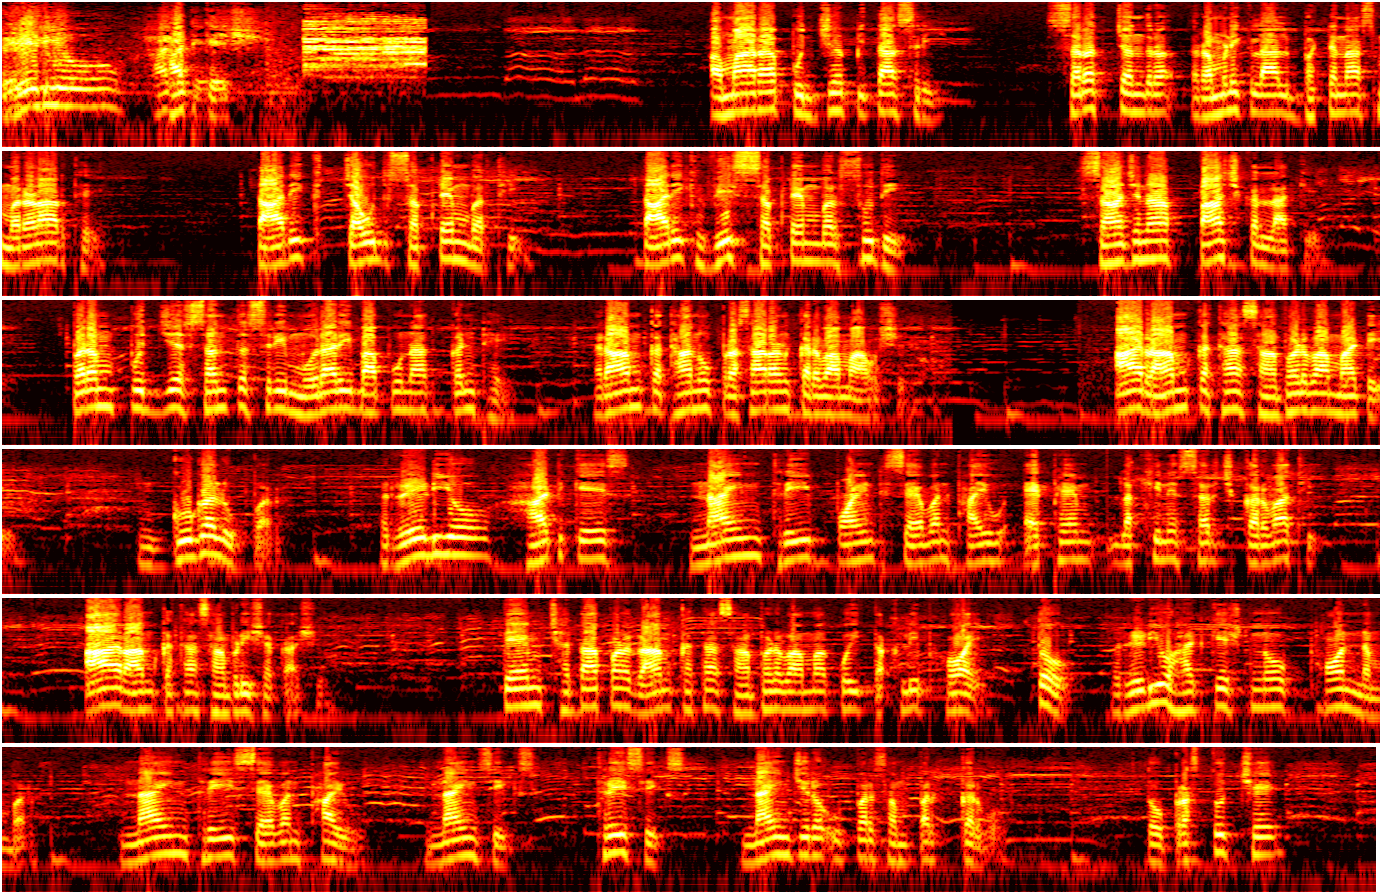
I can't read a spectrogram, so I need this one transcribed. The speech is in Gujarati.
રેડિયો હાટકેશ. અમારા પૂજ્ય પિતાશ્રી શરદચંદ્ર રમણીકલાલ ભટ્ટના સ્મરણાર્થે તારીખ ચૌદ સપ્ટેમ્બરથી તારીખ વીસ સપ્ટેમ્બર સુધી સાંજના પાંચ કલાકે પરમ પૂજ્ય સંત શ્રી મોરારી બાપુના કંઠે રામકથાનું પ્રસારણ કરવામાં આવશે. આ રામકથા સાંભળવા માટે ગૂગલ ઉપર radio Hatkesh nine three point seven five FM લખીને સર્ચ કરવાથી આ રામકથા સાંભળી શકાશે. તેમ છતાં પણ રામકથા સાંભળવામાં કોઈ તકલીફ હોય તો radio હાટકેસ્ટનો phone number nine three seven five nine six three six nine zero ઉપર સંપર્ક કરવો. તો પ્રસ્તુત છે,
